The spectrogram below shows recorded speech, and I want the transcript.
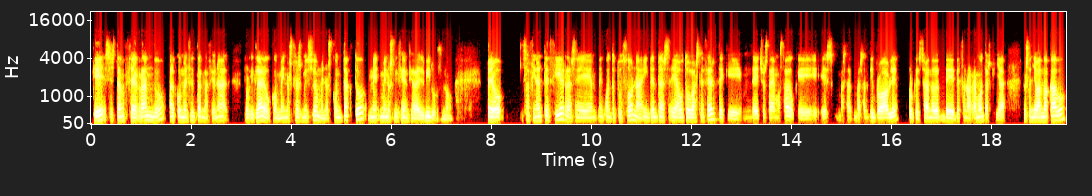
que se están cerrando al comercio internacional, porque claro, con menos transmisión, menos contacto, menos incidencia del virus, ¿no? Pero si al final te cierras eh, en cuanto a tu zona, intentas eh, autoabastecerte, que de hecho está demostrado que es bastante, improbable, porque está hablando de, zonas remotas que ya lo están llevando a cabo,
